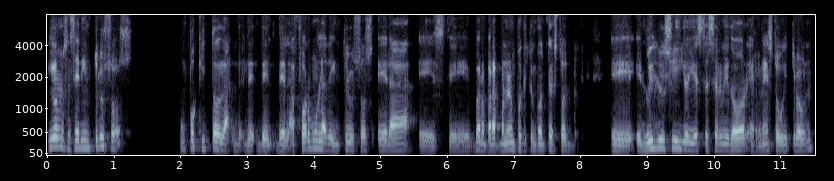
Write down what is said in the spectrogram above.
íbamos a ser intrusos, un poquito de, la fórmula de intrusos era, este, bueno, para poner un poquito en contexto, eh, Luis Lucillo y este servidor, Ernesto Huitrón,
